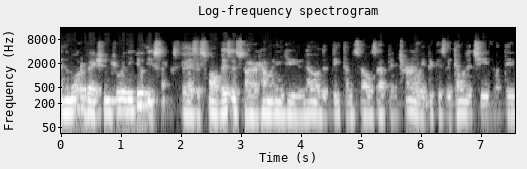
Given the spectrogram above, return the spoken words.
and the motivation to really do these things. But as a small business owner, how many do you know that beat themselves up internally because they don't achieve what they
